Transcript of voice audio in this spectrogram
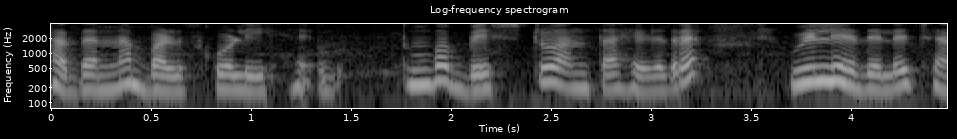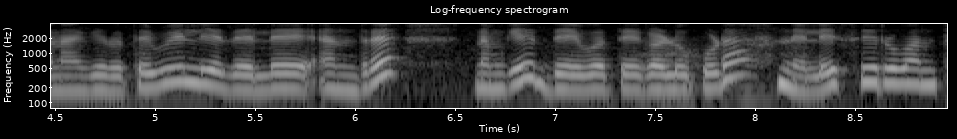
ಅದನ್ನು ಬಳಸ್ಕೊಳ್ಳಿ. ತುಂಬ ಬೆಸ್ಟು ಅಂತ ಹೇಳಿದ್ರೆ ವೀಳ್ಯದೆಲೆ ಚೆನ್ನಾಗಿರುತ್ತೆ. ವೀಳ್ಯದೆಲೆ ಅಂದರೆ ನಮಗೆ ದೇವತೆಗಳು ಕೂಡ ನೆಲೆಸಿರುವಂಥ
